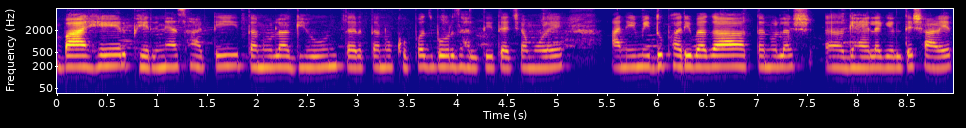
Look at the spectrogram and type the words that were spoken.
बाहेर फिरण्यासाठी तनूला घेऊन. तर तनू खूपच बोर झालती त्याच्यामुळे आणि मी दुपारी बघा तनूला श घ्यायला गेले ते शाळेत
